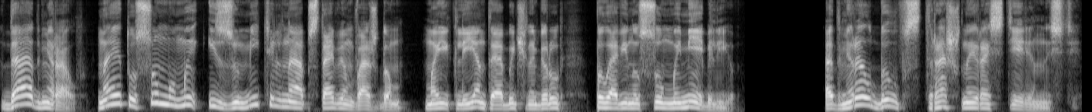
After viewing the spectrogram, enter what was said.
«Да, адмирал, на эту сумму мы изумительно обставим ваш дом. Мои клиенты обычно берут половину суммы мебелью». Адмирал был в страшной растерянности.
